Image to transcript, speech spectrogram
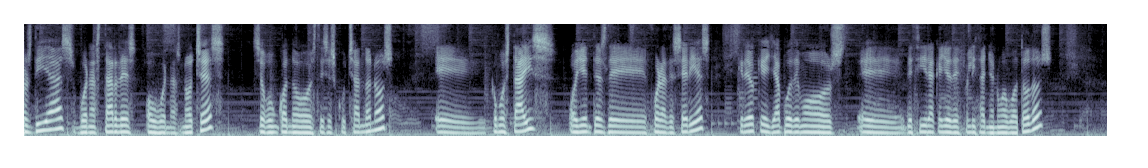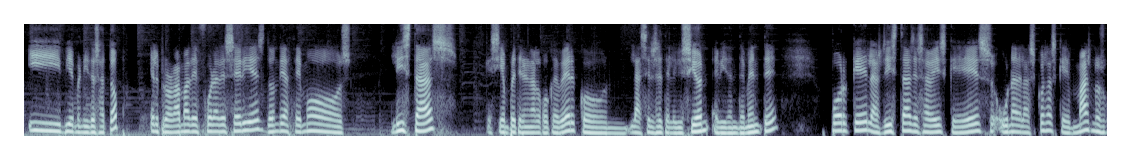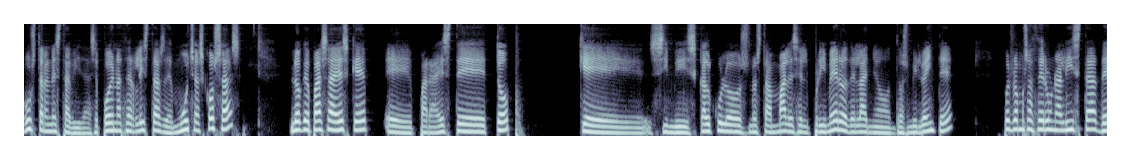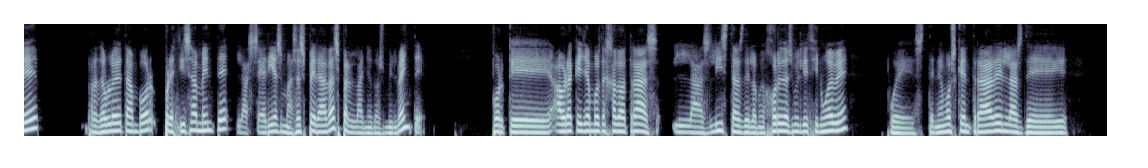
buenos días, buenas tardes o buenas noches, según cuando estéis escuchándonos. Eh, ¿Cómo estáis, oyentes de Fuera de Series? Creo que ya podemos eh, decir aquello de feliz año nuevo a todos. Y bienvenidos a Top, el programa de Fuera de Series donde hacemos listas que siempre tienen algo que ver con las series de televisión, evidentemente, porque las listas ya sabéis que es una de las cosas que más nos gustan en esta vida. Se pueden hacer listas de muchas cosas. Lo que pasa es que eh, para este top, que si mis cálculos no están mal es el primero del año 2020, pues vamos a hacer una lista de redoble de tambor precisamente las series más esperadas para el año 2020. Porque ahora que ya hemos dejado atrás las listas de lo mejor de 2019, pues tenemos que entrar en las de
